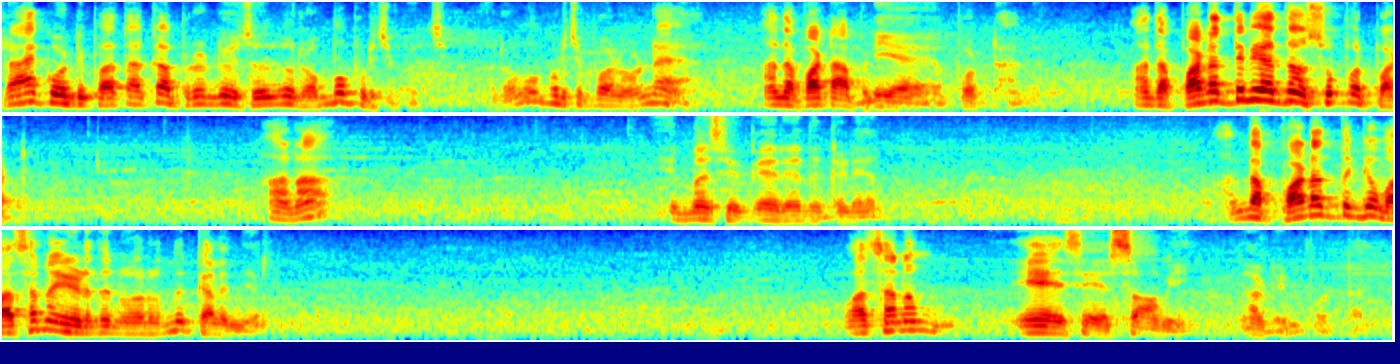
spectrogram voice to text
ட்ராக் ஓட்டி பார்த்தாக்கா ப்ரொடியூசருக்கு ரொம்ப பிடிச்சி போச்சு. ரொம்ப பிடிச்சி போனோடனே அந்த பாட்டை அப்படியே போட்டாங்க. அந்த படத்துலேயே அதுதான் சூப்பர் பாட்டு. ஆனால் எம்எஸ்வி பேர் எதுவும் கிடையாது. அந்த படத்துக்கு வசனம் எழுதுனவர் வந்து கலைஞர். வசனம் ஏஎஸ்ஏ சாமி அப்படின்னு போட்டார்.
